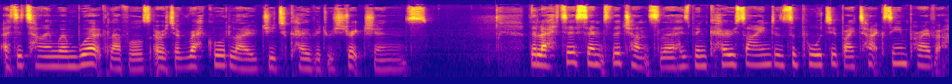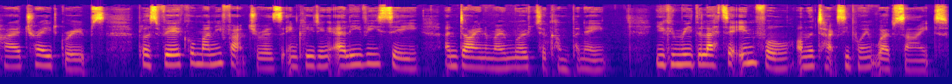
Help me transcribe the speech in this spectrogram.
at a time when work levels are at a record low due to COVID restrictions. The letter sent to the Chancellor has been co signed and supported by taxi and private hire trade groups, plus vehicle manufacturers including LEVC and Dynamo Motor Company. You can read the letter in full on the Taxi Point website.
